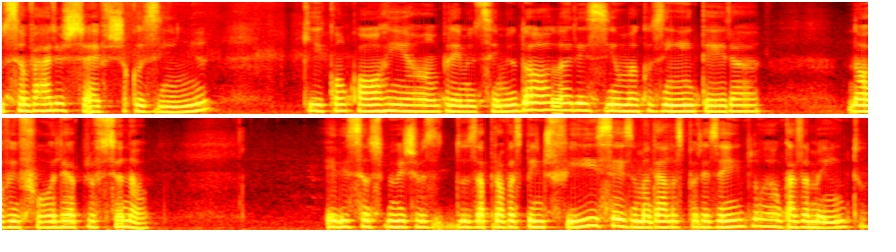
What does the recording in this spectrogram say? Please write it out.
são vários chefes de cozinha que concorrem a um prêmio de 100 mil dólares e uma cozinha inteira nova em folha profissional. Eles são submetidos a provas bem difíceis. Uma delas, por exemplo, é um casamento,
